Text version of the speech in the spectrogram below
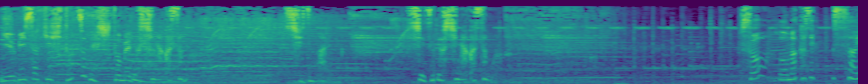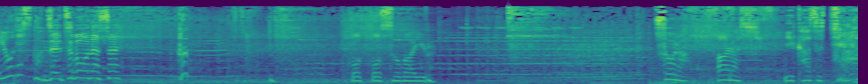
指先一つで仕留めて。吉永様。静まれ。静吉永様。そう。お任せ。さようですか。絶望なさいおおそばゆ空嵐イカズチは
